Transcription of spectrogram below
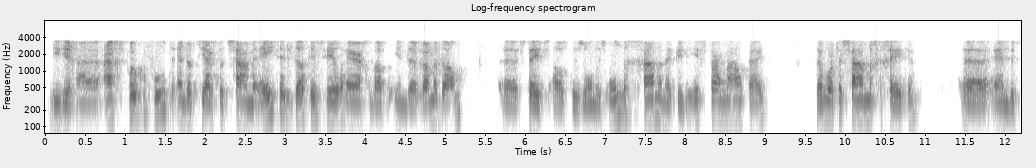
die zich uh, aangesproken voelt. En dat juist dat samen eten, dat is heel erg wat in de Ramadan, steeds als de zon is ondergegaan, dan heb je de iftar maaltijd. Dan wordt er samen gegeten. Uh, en de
